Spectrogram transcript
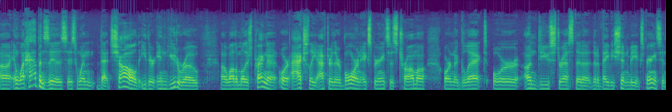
Uh, and what happens is is when that child either in utero uh, while the mother's pregnant or actually after they're born experiences trauma or neglect or undue stress that a, that a baby shouldn't be experiencing,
